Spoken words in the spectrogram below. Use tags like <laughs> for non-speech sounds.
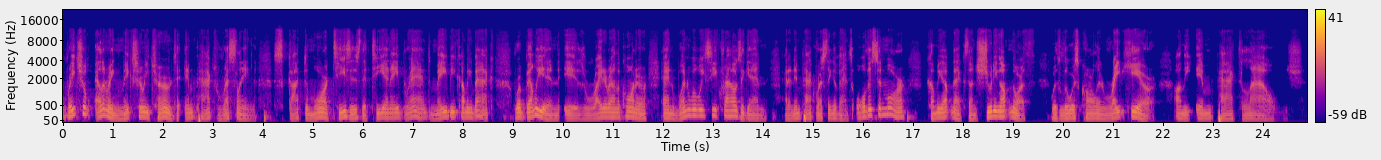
Rachael Ellering makes her return to Impact Wrestling. Scott D'Amore teases the TNA brand may be coming back. Rebellion is right around the corner. And when will we see crowds again at an Impact Wrestling event? All this and more coming up next on Shooting Up North with Lewis Carlin right here on the Impact Lounge.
